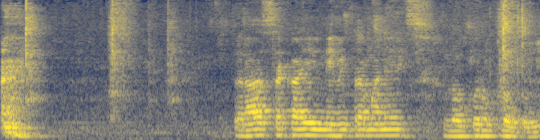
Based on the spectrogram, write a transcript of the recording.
तर आज सकाळी नेहमीप्रमाणेच लवकर उठलो होतो मी.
